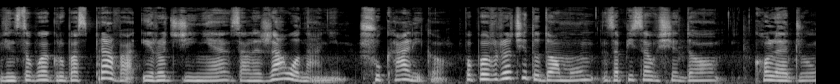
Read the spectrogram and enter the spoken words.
Więc to była gruba sprawa i rodzinie zależało na nim. Szukali go. Po powrocie do domu zapisał się do koledżu,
